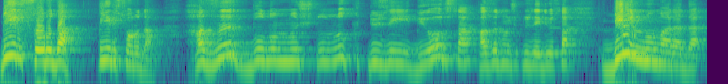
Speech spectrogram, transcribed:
Bir soruda bir soruda hazır bulunuşluluk düzeyi diyorsa hazır bulunuşluk düzeyi diyorsa bir numarada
